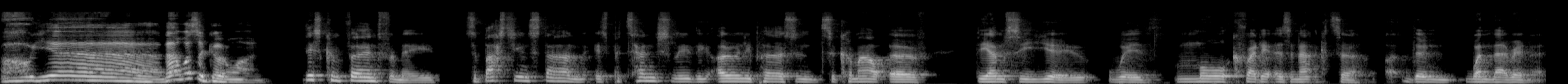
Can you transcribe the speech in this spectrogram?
Oh yeah, that was a good one. This confirmed for me Sebastian Stan is potentially the only person to come out of the MCU with more credit as an actor than when they're in it.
